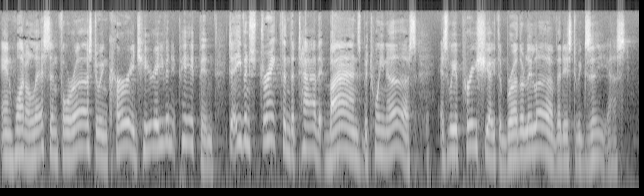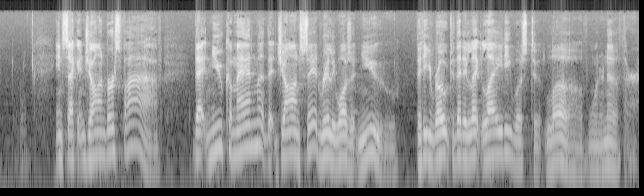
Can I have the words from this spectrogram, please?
And what a lesson for us to encourage here, even at Pippin, to even strengthen the tie that binds between us as we appreciate the brotherly love that is to exist. In 2 John, verse 5, that new commandment that John said really wasn't new, that he wrote to that elect lady was to love one another.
